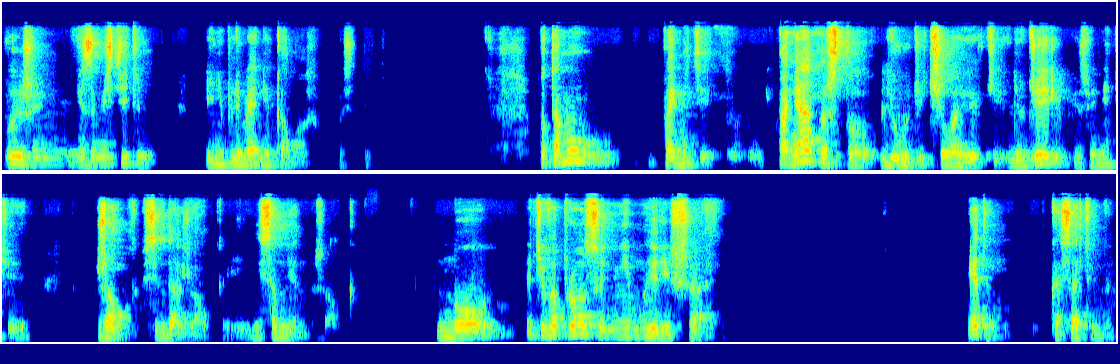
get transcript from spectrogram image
вы же не заместитель и не племянник Аллаха. Потому, поймите, понятно, что люди, человеки, людей, извините, жалко, всегда жалко, и несомненно жалко. Но эти вопросы не мы решаем. Это касательно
